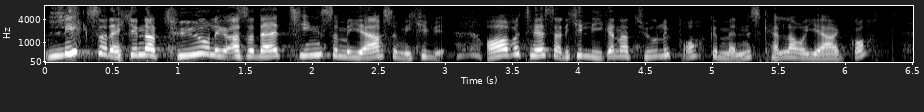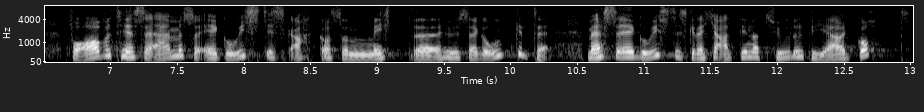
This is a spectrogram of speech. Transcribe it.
Liksom det er ikke naturlig, altså det er ting som vi gjør som ikke Av og til er det ikke like naturlig for oss mennesker heller å gjøre godt. For av og til er vi så egoistiske, akkurat som mitt uh, hus jeg er onkel til. Vi er så egoistiske, Det er ikke alltid naturlig å gjøre godt.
